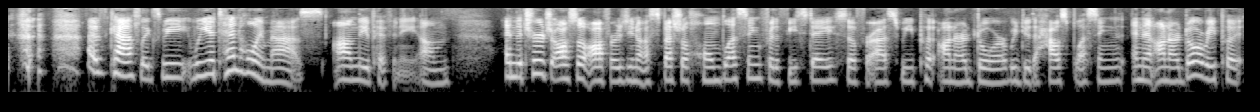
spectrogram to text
as Catholics, we we attend Holy Mass on the Epiphany. Um, and the church also offers, you know, a special home blessing for the feast day. So for us, we put on our door, we do the house blessing, and then on our door we put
